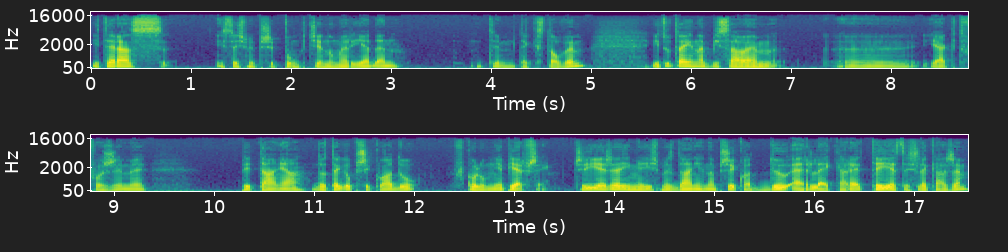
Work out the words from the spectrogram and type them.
I teraz jesteśmy przy punkcie numer jeden tym tekstowym. I tutaj napisałem, y, jak tworzymy pytania do tego przykładu w kolumnie pierwszej. Czyli jeżeli mieliśmy zdanie na przykład du er lekare, ty jesteś lekarzem,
